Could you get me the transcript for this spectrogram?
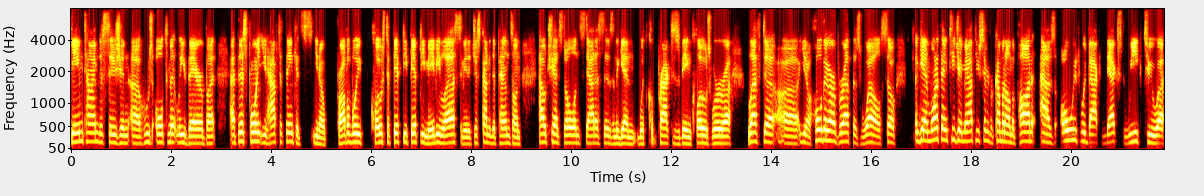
game time decision uh, who's ultimately there but at this point you'd have to think it's you know probably close to 50 50 maybe less i mean it just kind of depends on how chance nolan's status is and again with practices being closed we're uh, left uh, uh, you know holding our breath as well so again, want to thank TJ Mathewson for coming on the pod. As always, we'll be back next week to uh,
